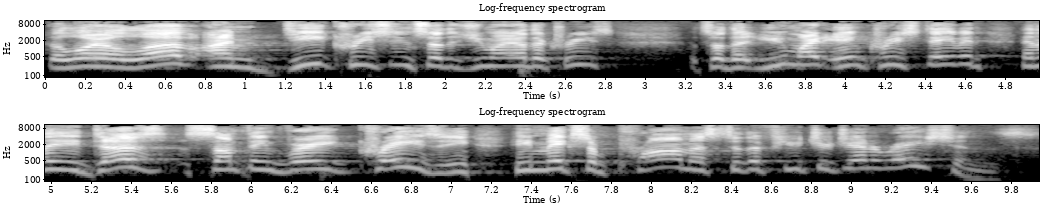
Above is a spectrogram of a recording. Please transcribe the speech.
the loyal love. I'm decreasing so that you might increase, so that you might increase, David. And then he does something very crazy. He makes a promise to the future generations.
